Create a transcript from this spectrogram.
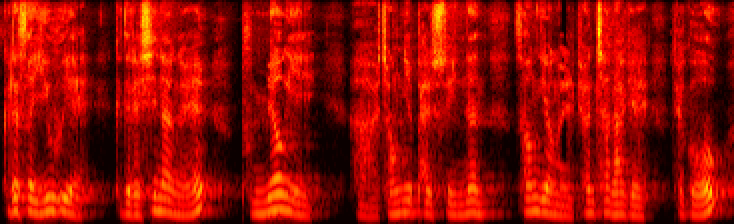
그래서 이후에 그들의 신앙을 분명히 아, 정립할 수 있는 성경을 편찬하게 되고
